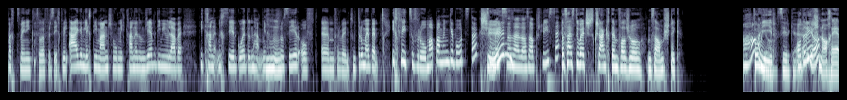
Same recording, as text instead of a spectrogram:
einfach zu wenig Zuversicht, weil eigentlich die Menschen, die mich kennen und lieben in meinem Leben, die kennen mich sehr gut und haben mich Mhm. schon sehr oft ähm, verwöhnt. Und darum eben, ich fliege auf Rom ab an meinem Geburtstag, um Schön. jetzt das, abschliessen. Das heisst, du willst das Geschenk in dem Fall schon am Samstag. Aha, Von mir? Ja, sehr gerne. Oder erst ja. nachher?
